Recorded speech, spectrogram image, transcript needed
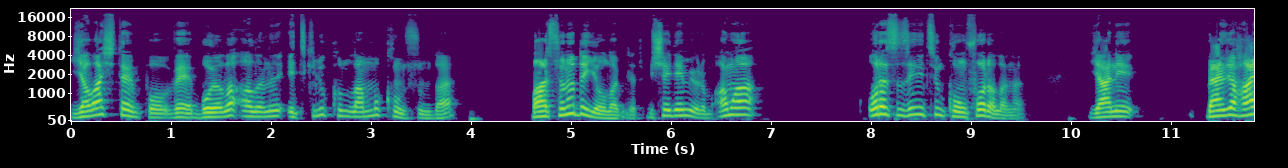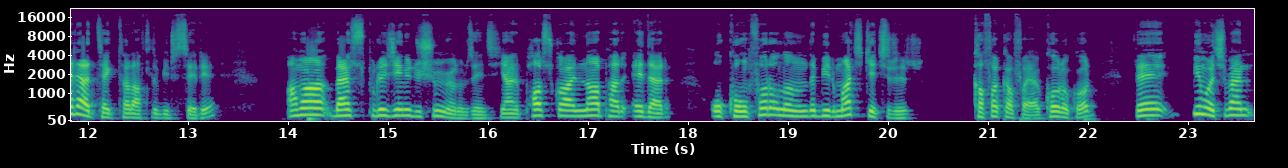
yavaş tempo ve boyalı alanı etkili kullanma konusunda Barcelona da iyi olabilir. Bir şey demiyorum ama orası Zenit'in konfor alanı. Yani bence hala tek taraflı bir seri. Ama ben süpüreceğini düşünmüyorum Zenit. Yani Pascual ne yapar eder o konfor alanında bir maç geçirir. Kafa kafaya korokor ve bir maçı ben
